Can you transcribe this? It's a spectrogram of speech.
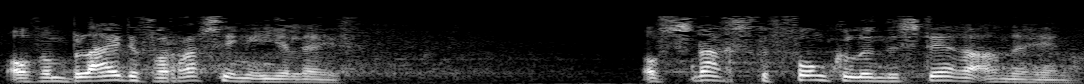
Of een blijde verrassing in je leven. Of s'nachts de fonkelende sterren aan de hemel.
